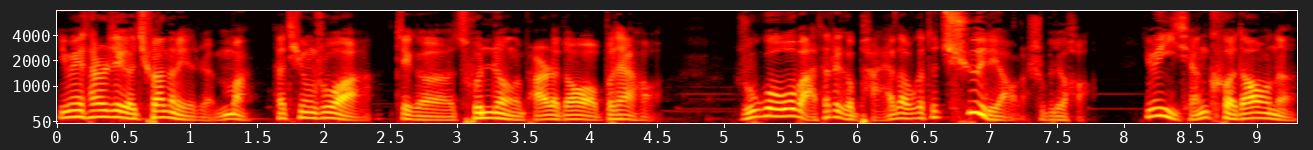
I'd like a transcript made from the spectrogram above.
因为他是这个圈子里的人嘛，他听说啊，这个村正的牌的刀不太好。如果我把他这个牌子我给他去掉了，是不是就好？因为以前刻刀呢，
